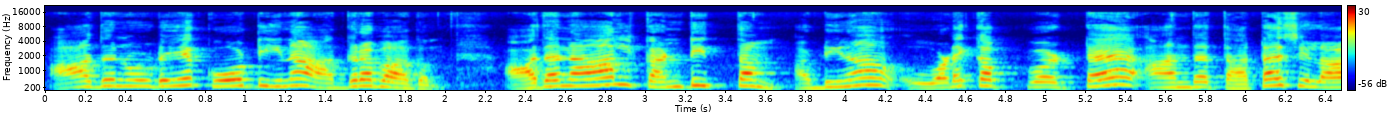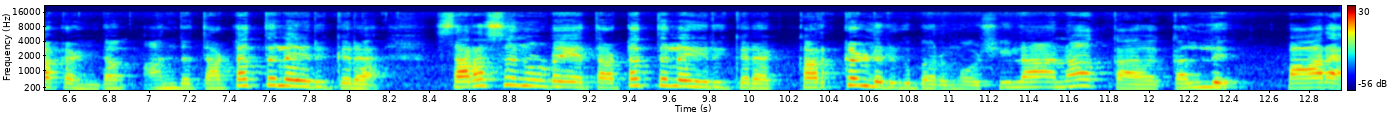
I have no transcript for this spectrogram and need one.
அதனுடைய கோட்டினா அக்ரபாகம். அதனால் கண்டித்தம் அப்படின்னா உடைக்கப்பட்ட அந்த தட்டசிலாகண்டம் அந்த தட்டத்தில் இருக்கிற சரசனுடைய தட்டத்தில் இருக்கிற கற்கள் இருக்கு பாருங்க சிலானா க கல் பாறை.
